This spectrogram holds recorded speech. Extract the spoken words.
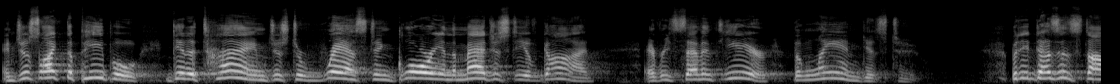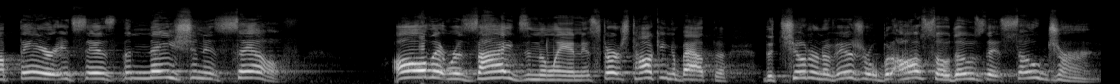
And just like the people get a time just to rest and glory in the majesty of God, every seventh year the land gets to. But it doesn't stop there. It says the nation itself, all that resides in the land. It starts talking about the, the children of Israel, but also those that sojourn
